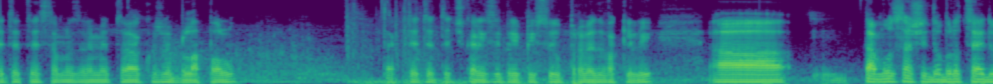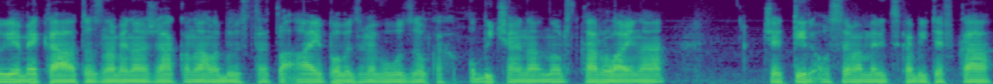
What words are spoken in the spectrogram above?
TTT, samozrejme to akože blapol. Tak TTTčkari si pripisujú prvé 2 kily. A tá Musashi Dobrocajdu je meká, to znamená, že ako náhle ju stretla aj povedzme v úvodzovkách obyčajná North Carolina, čo je Tier 8 americká bitevka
